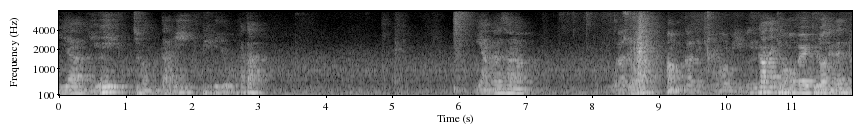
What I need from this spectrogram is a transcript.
이야기의 전달이 필요하다. 이안 가는 사람 없죠? 어? 인간의 경험이 인간의 경험을 드러내는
